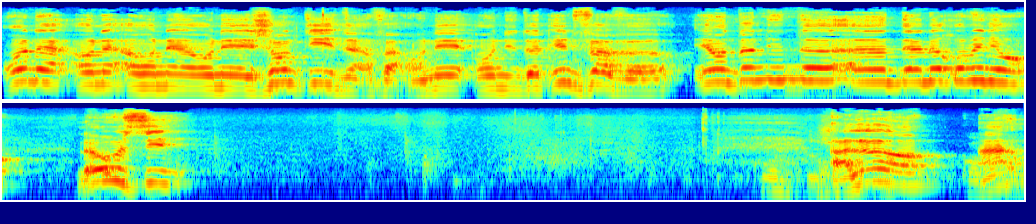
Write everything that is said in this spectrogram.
on, a, on, a, on, est, on est gentil, enfin, on, est, on lui donne une faveur et on donne une, un, un inconvénient. Là aussi. Alors, hein,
